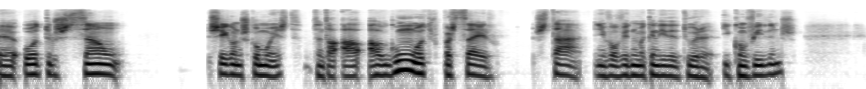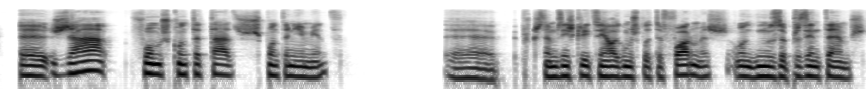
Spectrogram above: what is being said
uh, outros são chegam-nos como este. Portanto, há algum outro parceiro está envolvido numa candidatura e convida-nos, uh, já fomos contatados espontaneamente, uh, porque estamos inscritos em algumas plataformas onde nos apresentamos,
